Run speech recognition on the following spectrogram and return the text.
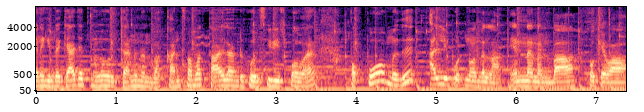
எனக்கு இந்த கே கேஜெட் மேலே ஒரு கண்ணு நண்பா. கன்ஃபார்மாக தாய்லாண்டுக்கு ஒரு சீரீஸ் போவேன். அப்போ போகும்போது அள்ளி போட்டுன்னு வந்துடலாம். என்ன நண்பா? ஓகேவா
